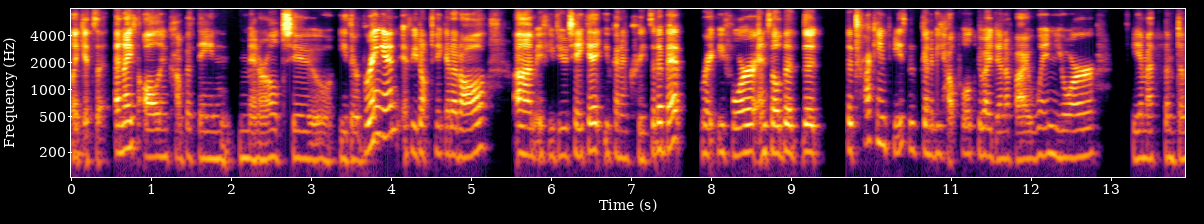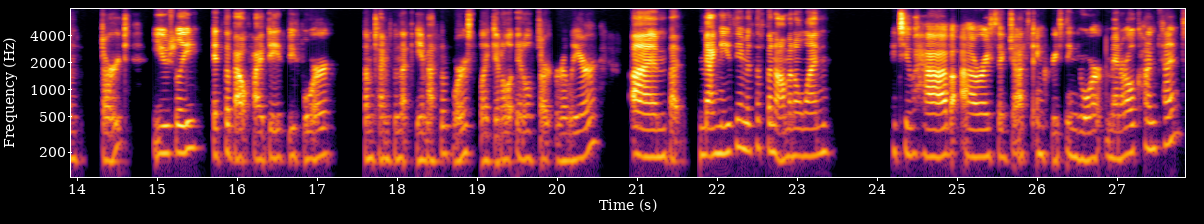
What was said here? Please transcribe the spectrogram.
like it's a, a nice all-encompassing mineral to either bring in if you don't take it at all. Um, if you do take it you can increase it a bit right before. And so the the the tracking piece is going to be helpful to identify when your PMS symptoms start. Usually it's about five days before sometimes when that PMS is worse, like it'll it'll start earlier. Um, but magnesium is a phenomenal one to have, or I suggest increasing your mineral content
